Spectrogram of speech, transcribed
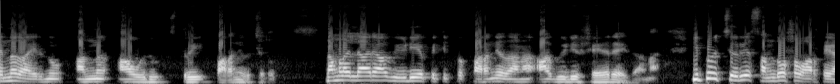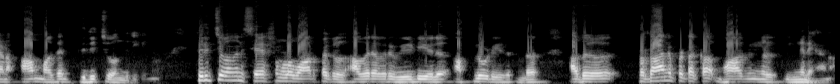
എന്നതായിരുന്നു അന്ന് ആ ഒരു സ്ത്രീ പറഞ്ഞു വെച്ചത്. നമ്മളെല്ലാവരും ആ വീഡിയോയെ പറ്റി പറഞ്ഞതാണ് ആ വീഡിയോ ഷെയർ ചെയ്തതാണ്. ഇപ്പോൾ ചെറിയ സന്തോഷ വാർത്തയാണ് ആ മകൻ തിരിച്ചു വന്നിരിക്കുന്നത്. തിരിച്ചു വന്നതിന് ശേഷമുള്ള വാർത്തകൾ അവരവരുടെ വീഡിയോയിൽ അപ്ലോഡ് ചെയ്തിട്ടുണ്ട്. അത് പ്രധാനപ്പെട്ട ഭാഗങ്ങൾ ഇങ്ങനെയാണ്.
